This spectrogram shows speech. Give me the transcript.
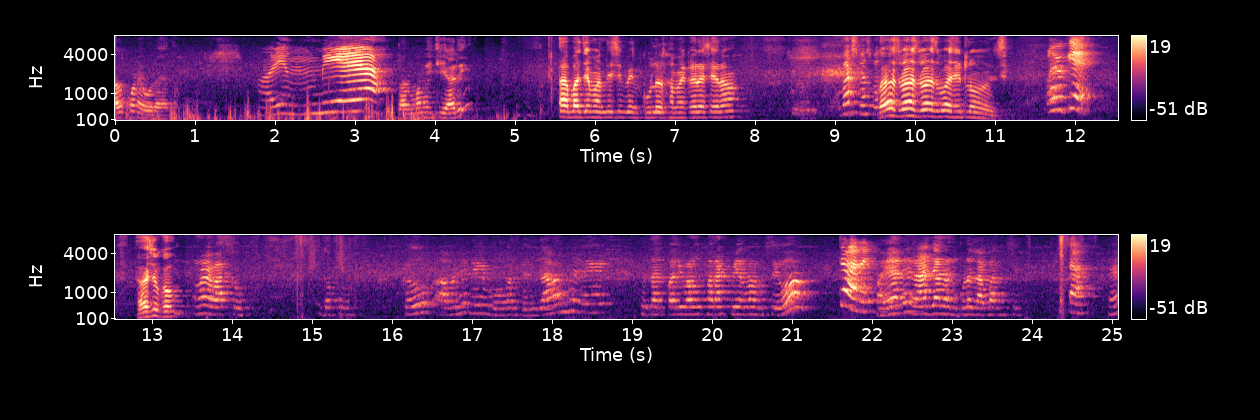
તારા બાલ કોને હતા? મારી મમ્મી તાર મમ્મી છે યારી આ બાજુમાં બેન કુલર સામે કરે છે રા. બસ બસ બસ. બસ બસ બસ એટલું જ. ઓકે. હવે શું કહું? હવે વાત કહું કહું આવને ને મોહન કરી જવાનું ને તો તાર પરિવારનું ખોરાક પહેરવાનું છે હો. ચાલે ભયાને રાજાના લુગડો લાવવાનું છે. હે?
